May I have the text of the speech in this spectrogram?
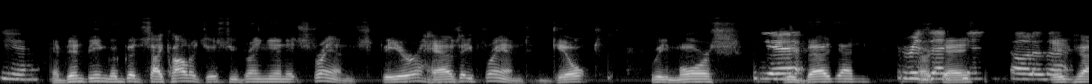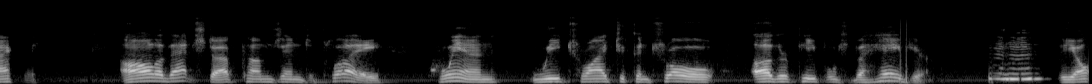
Yeah And then, being a good psychologist, you bring in its friends. Fear has a friend guilt, remorse, yeah rebellion, resentment all of that Exactly. All of that stuff comes into play when we try to control other people's behavior. Mm-hmm. The,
